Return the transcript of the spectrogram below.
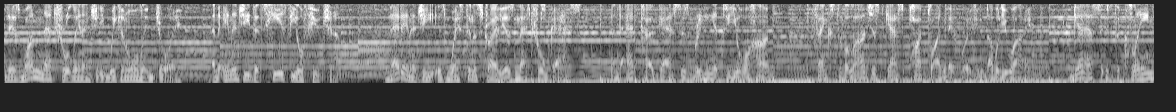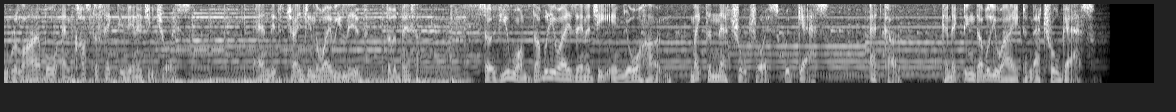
There's one natural energy we can all enjoy, an energy that's here for your future. That energy is Western Australia's natural gas, and ATCO Gas is bringing it to your home, thanks to the largest gas pipeline network in WA. Gas is the clean, reliable, and cost effective energy choice. And it's changing the way we live for the better. So if you want WA's energy in your home, make the natural choice with gas. ATCO, connecting WA to natural gas.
